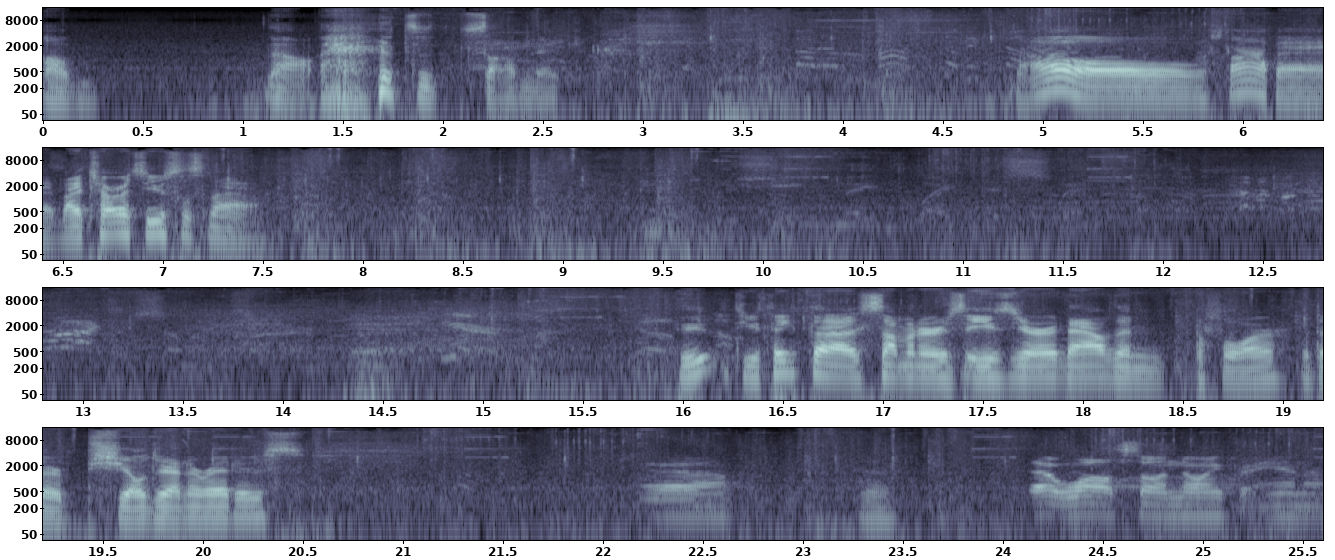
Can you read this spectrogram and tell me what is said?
Um, no, it's a Zomnic. No, stop it. My turret's useless now. Machine made wipe this sweat from Do you, do you think the summoner is easier now than before with their shield generators? Yeah. Yeah. That wall's so annoying for Ana.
